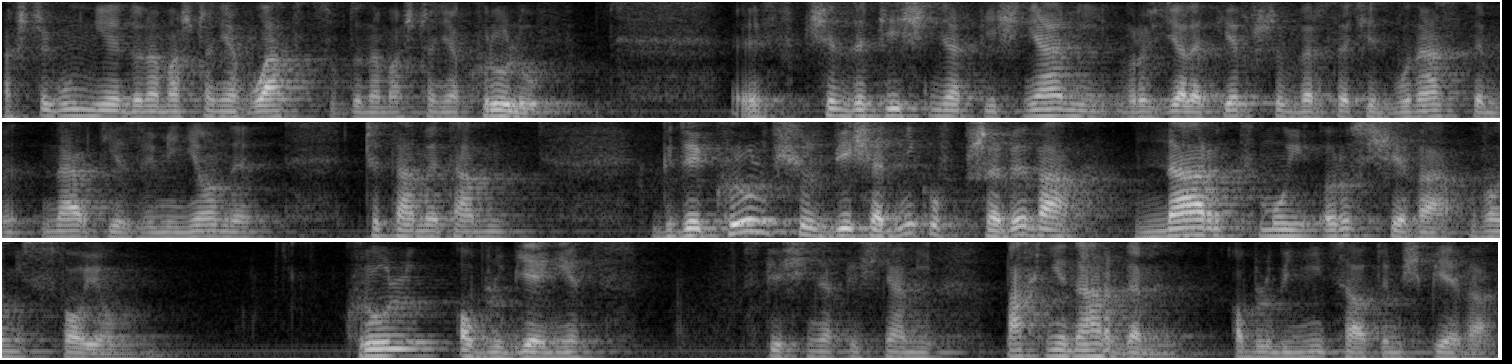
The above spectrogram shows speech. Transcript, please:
a szczególnie do namaszczenia władców, do namaszczenia królów. W Księdze Pieśni nad Pieśniami, w rozdziale pierwszym, wersecie 12, nart jest wymieniony. Czytamy tam: Gdy król wśród biesiadników przebywa, nart mój rozsiewa woń swoją. Król, oblubieniec z Pieśni nad Pieśniami, pachnie nardem, oblubienica o tym śpiewa.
